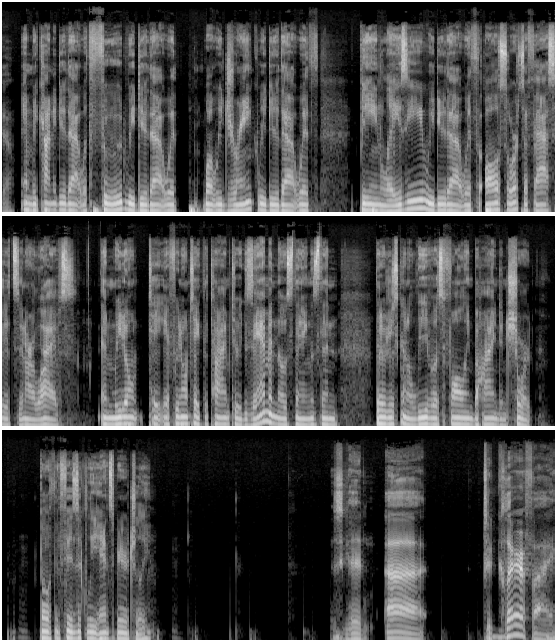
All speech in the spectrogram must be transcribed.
Yeah. And we kind of do that with food, we do that with what we drink, we do that with being lazy, we do that with all sorts of facets in our lives. And we don't take if we don't take the time to examine those things then they're just going to leave us falling behind and short both physically and spiritually. This is good. Uh, to clarify,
